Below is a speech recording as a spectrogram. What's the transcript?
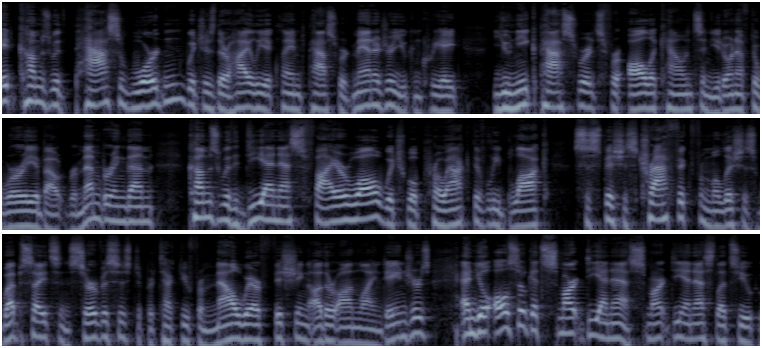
It comes with Passwarden, which is their highly acclaimed password manager. You can create unique passwords for all accounts and you don't have to worry about remembering them. Comes with DNS Firewall, which will proactively block suspicious traffic from malicious websites and services to protect you from malware, phishing, other online dangers. And you'll also get Smart DNS. Smart DNS lets you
